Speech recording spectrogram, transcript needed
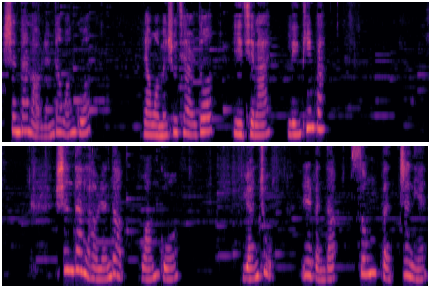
圣诞老人的王国》，让我们竖起耳朵，一起来聆听吧。圣诞老人的王国，原著日本的松本智年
